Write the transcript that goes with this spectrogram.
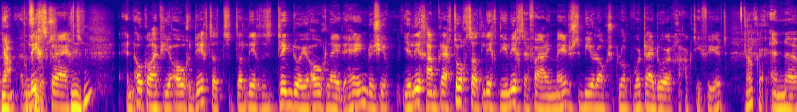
Ja, licht krijgt. Mhm. En ook al heb je je ogen dicht, dat, dat licht dringt door je oogleden heen. Dus je, je lichaam krijgt toch dat licht, die lichtervaring mee. Dus de biologische klok wordt daardoor geactiveerd. Oké. En eh,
